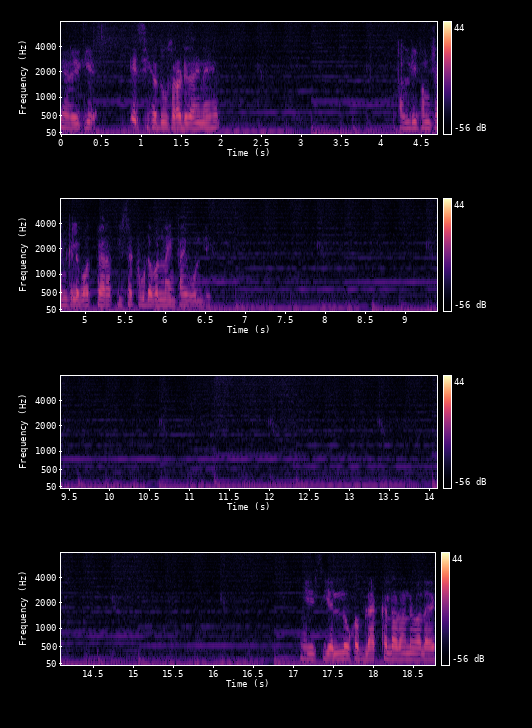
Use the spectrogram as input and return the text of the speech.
ये देखिए एसी का दूसरा डिज़ाइन है हल्दी फ़ंक्शन के लिए बहुत प्यारा पीस है two double nine five only ये इस येलो का ब्लैक कलर आने वाला है।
